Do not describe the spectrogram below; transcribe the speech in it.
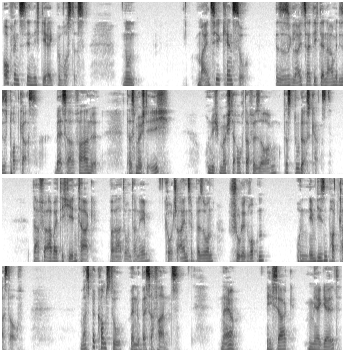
auch wenn es dir nicht direkt bewusst ist. Nun, mein Ziel kennst du. Es ist gleichzeitig der Name dieses Podcasts. Besser verhandeln. Das möchte ich und ich möchte auch dafür sorgen, dass du das kannst. Dafür arbeite ich jeden Tag, berate Unternehmen, coache Einzelpersonen, schule Gruppen und nehme diesen Podcast auf. Was bekommst du, wenn du besser verhandelst? Naja, ich sag mehr Geld,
